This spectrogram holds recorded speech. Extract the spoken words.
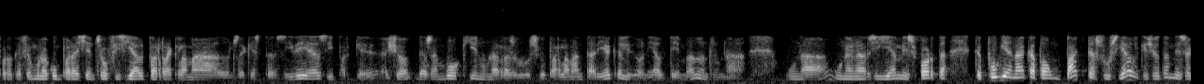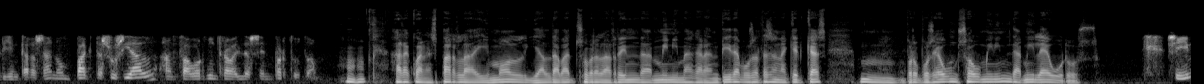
però que fem una compareixença oficial per reclamar doncs, aquestes idees i perquè això desemboqui en una resolució parlamentària que li doni al tema doncs, una, una, una energia més forta, que pugui anar cap a un pacte social, que això també seria interessant, un pacte social en favor d'un treball decent per tothom. Uh -huh. Ara, quan es parla i molt hi ha el debat sobre la renda mínima garantida, vosaltres en aquest cas mm, proposeu un sou mínim de 1.000 euros. Sí,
